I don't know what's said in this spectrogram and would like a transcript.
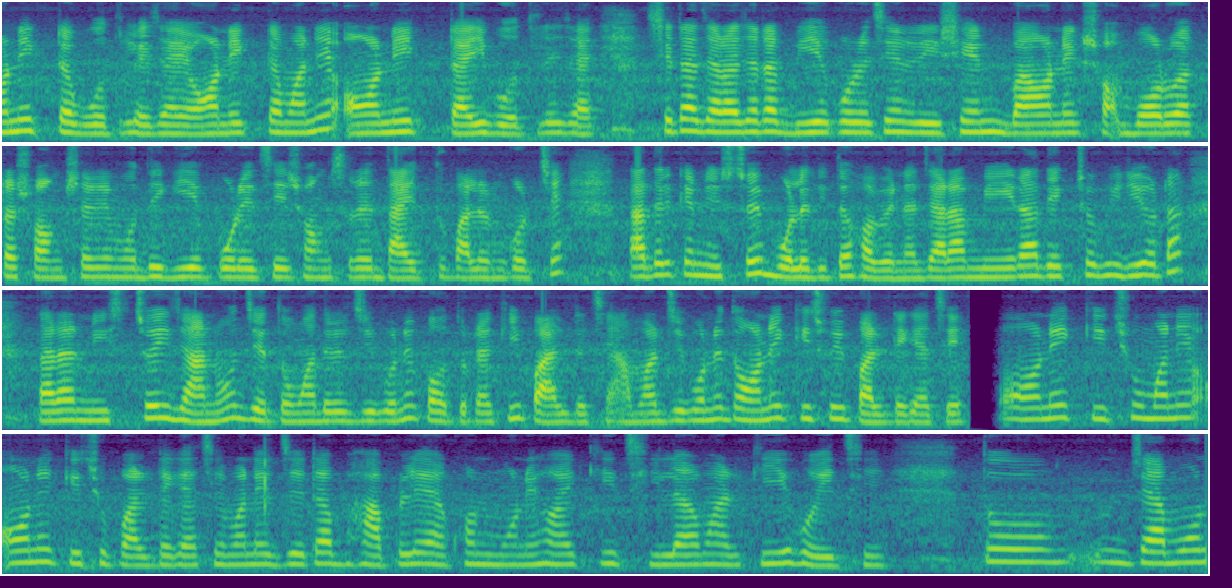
অনেকটা বদলে যায়। অনেকটা মানে অনেকটাই বদলে যায়। সেটা যারা যারা বিয়ে করেছেন রিসেন্ট বা অনেক বড় একটা সংসারের মধ্যে গিয়ে পড়েছে, সংসারের দায়িত্ব পালন করছে, তাদেরকে নিশ্চয়ই বলে দিতে হবে না। যারা মেয়েরা দেখছ ভিডিওটা, তারা নিশ্চয়ই জানো যে তোমাদের জীবনে কতটা কি পাল্টেছে। আমার জীবনে তো অনেক কিছুই পাল্টে গেছে। অনেক কিছু মানে অনেক কিছু পাল্টে গেছে। মানে যেটা ভাবলে এখন মনে হয় কি ছিলাম আর কি হয়েছে। তো যেমন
